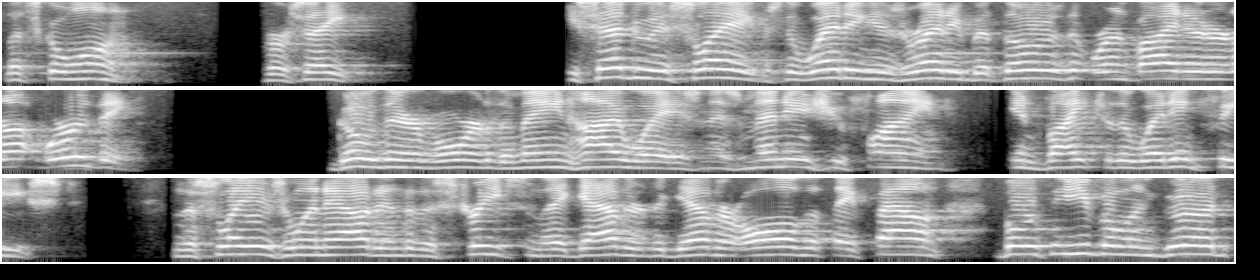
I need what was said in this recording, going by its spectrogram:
Let's go on. Verse 8. He said to his slaves, The wedding is ready, but those that were invited are not worthy. Go therefore to the main highways, and as many as you find, invite to the wedding feast. And the slaves went out into the streets, and they gathered together all that they found, both evil and good. And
